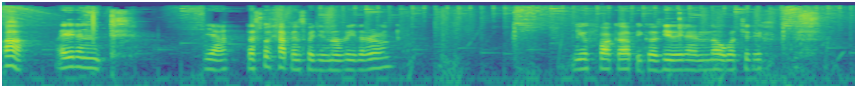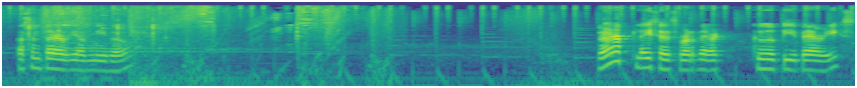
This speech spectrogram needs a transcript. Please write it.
Ah, I didn't... Yeah, that's what happens when you don't read the room. You fuck up because you didn't know what to do. that's entirely on me though. There are places where there could be berries,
